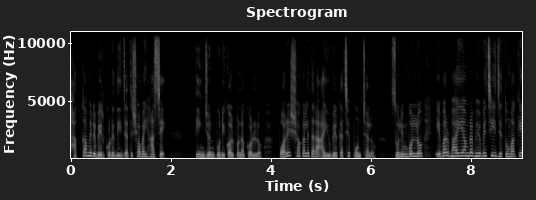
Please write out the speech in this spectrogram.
ধাক্কা মেরে বের করে দিই যাতে সবাই হাসে। তিনজন পরিকল্পনা করল। পরের সকালে তারা আয়ুবের কাছে পৌঁছালো। সলিম বলল, এবার ভাই, আমরা ভেবেছি যে তোমাকে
